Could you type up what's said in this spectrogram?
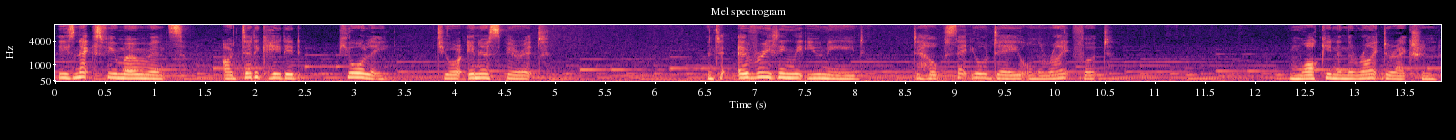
These next few moments are dedicated purely to your inner spirit and to everything that you need to help set your day on the right foot and walking in the right direction.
